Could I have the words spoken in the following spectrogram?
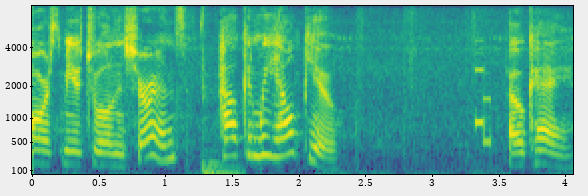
Morse Mutual Insurance. How can we help you? Okay,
